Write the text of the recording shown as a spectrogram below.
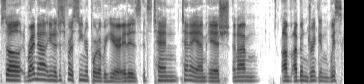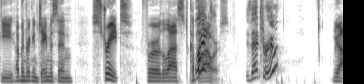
So right now, you know, just for a scene report over here, it is it's 10, 10 a.m. ish, and I'm I've, I've been drinking whiskey. I've been drinking Jameson straight for the last couple What? hours. Is that true? Yeah,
